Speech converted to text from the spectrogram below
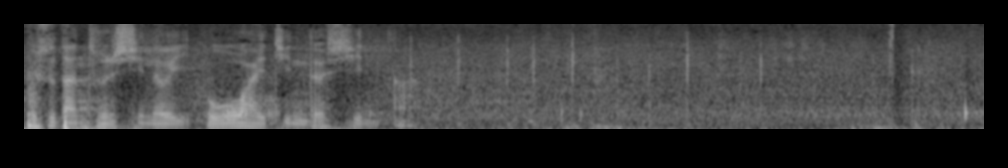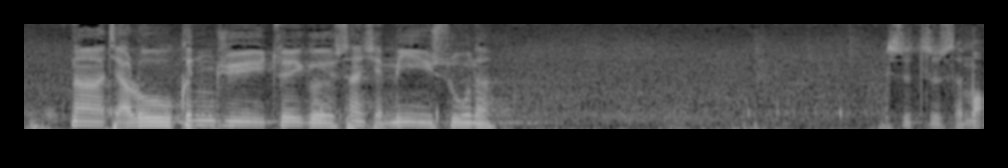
不是单纯心而已，无外境的心啊。那假如根据这个善显密意书呢？是指什么？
